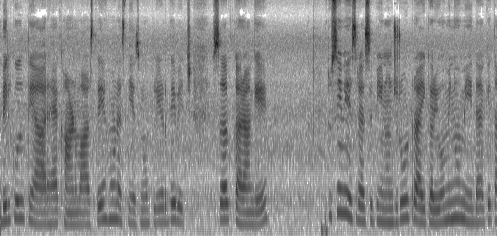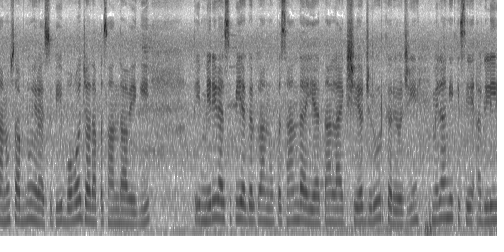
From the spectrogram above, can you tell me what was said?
ਬਿਲਕੁਲ ਤਿਆਰ ਹੈ ਖਾਣ ਵਾਸਤੇ। ਹੁਣ ਅਸੀਂ ਇਸ ਨੂੰ ਪਲੇਟ ਦੇ ਵਿੱਚ ਸਰਵ ਕਰਾਂਗੇ। ਤੁਸੀਂ ਵੀ ਇਸ ਰੈਸਿਪੀ ਨੂੰ ਜ਼ਰੂਰ ਟਰਾਈ ਕਰਿਓ। ਮੈਨੂੰ ਉਮੀਦ ਹੈ ਕਿ ਤੁਹਾਨੂੰ ਸਭ ਨੂੰ ਇਹ ਰੈਸਿਪੀ ਬਹੁਤ ਜ਼ਿਆਦਾ ਪਸੰਦ ਆਵੇਗੀ। ਤੇ ਮੇਰੀ ਰੈਸਿਪੀ ਅਗਰ ਤੁਹਾਨੂੰ ਪਸੰਦ ਆਈ ਹੈ ਤਾਂ ਲਾਈਕ ਸ਼ੇਅਰ ਜ਼ਰੂਰ ਕਰਿਓ ਜੀ। ਮਿਲਾਂਗੇ ਕਿਸੇ ਅਗਲੀ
